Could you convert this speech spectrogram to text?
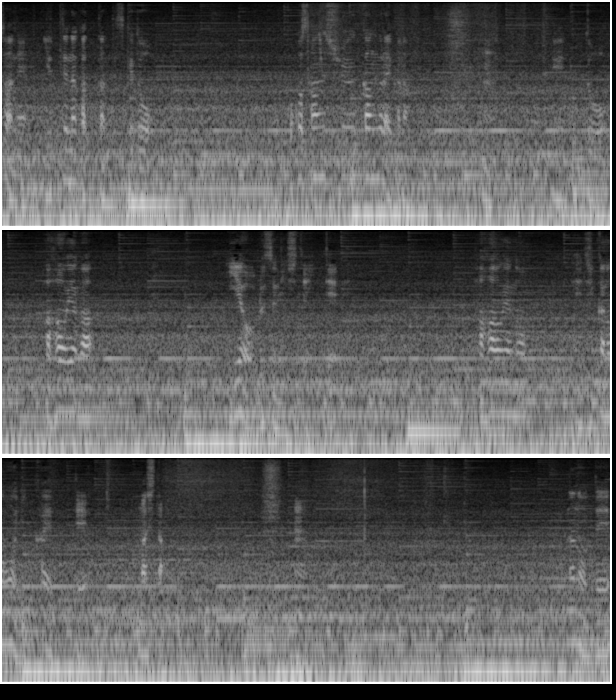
実はね言ってなかったんですけどここ3週間ぐらいかな、うん、えー、っと母親が家を留守にしていて母親の実家の方に帰ってました、うん、なので、え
